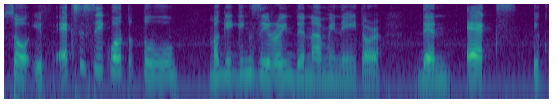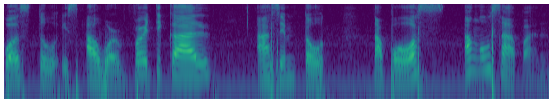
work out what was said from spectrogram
So, if x is equal to 2, magiging 0 yung denominator. Then, x equals to is our vertical asymptote. Tapos, ang usapan.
